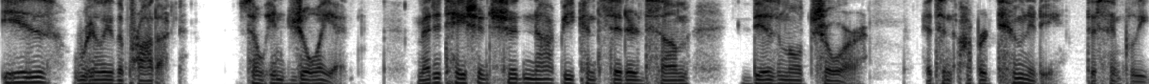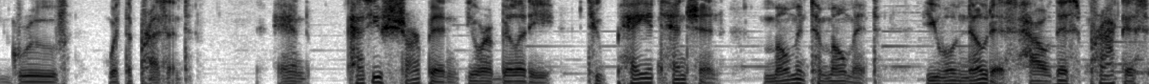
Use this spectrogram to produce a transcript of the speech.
is really the product. So, enjoy it. Meditation should not be considered some dismal chore. It's an opportunity to simply groove with the present. And as you sharpen your ability to pay attention moment to moment, you will notice how this practice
